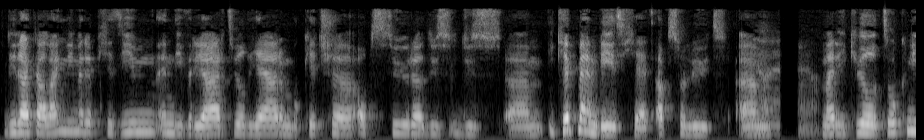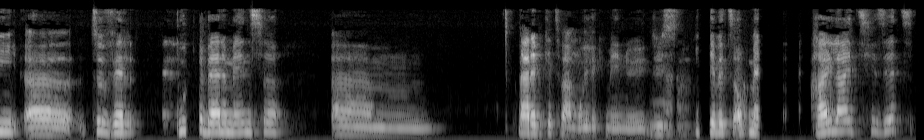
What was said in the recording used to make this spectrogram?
die dat ik al lang niet meer heb gezien en die verjaard wilde jij haar een boeketje opsturen. Dus, dus ehm, ik heb mijn bezigheid, absoluut. Ehm, ja, ja, ja. maar ik wil het ook niet eh, te ver pushen bij de mensen. Ehm, daar heb ik het wat moeilijk mee nu. Dus ik heb het op mijn highlights gezet.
